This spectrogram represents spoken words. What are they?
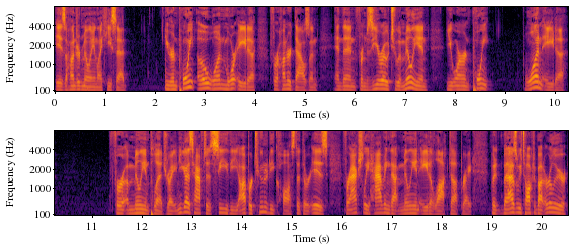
is a 100 million, like he said. You're in 0.01 more ADA for a 100,000, and then from zero to a million, you earn 0.1 ADA for a million pledge, right? And you guys have to see the opportunity cost that there is for actually having that million ADA locked up, right? But but as we talked about earlier,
